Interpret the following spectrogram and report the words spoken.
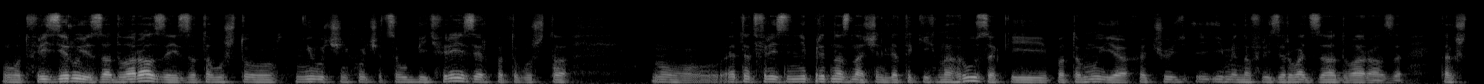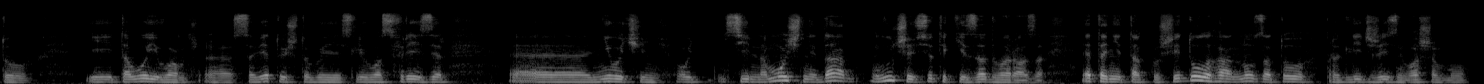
Вот, фрезерую за два раза из-за того, что не очень хочется убить фрезер, потому что ну, этот фрезер не предназначен для таких нагрузок, и потому я хочу именно фрезеровать за два раза. Так что и того и вам э, советую, чтобы если у вас фрезер не очень сильно мощный, да, лучше все-таки за два раза. Это не так уж и долго, но зато продлит жизнь вашему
